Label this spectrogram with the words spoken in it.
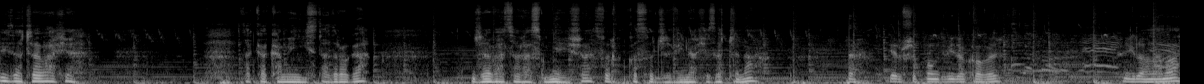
I zaczęła się taka kamienista droga. Drzewa coraz mniejsze, kosodrzewina się zaczyna. Pierwszy punkt widokowy. Ile ona ma?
